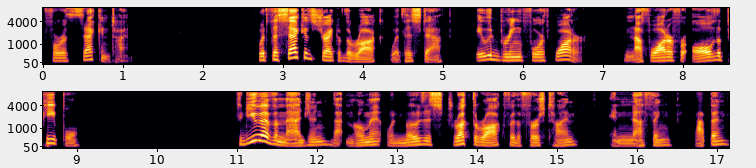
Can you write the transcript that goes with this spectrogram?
for a second time. With the second strike of the rock with his staff, it would bring forth water, enough water for all the people. Could you have imagined that moment when Moses struck the rock for the first time and nothing happen?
